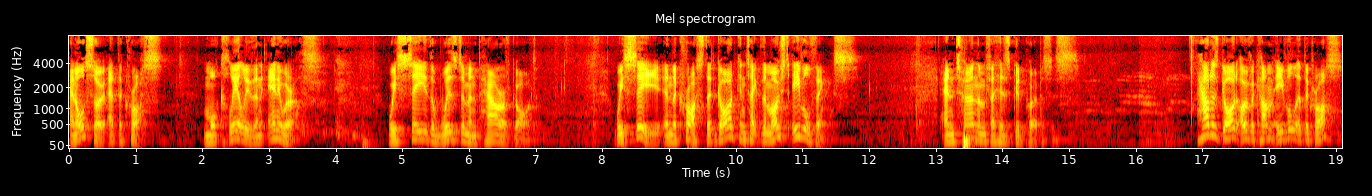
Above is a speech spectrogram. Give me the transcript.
and also at the cross, more clearly than anywhere else, we see the wisdom and power of God. We see in the cross that God can take the most evil things and turn them for his good purposes. How does God overcome evil at the cross?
